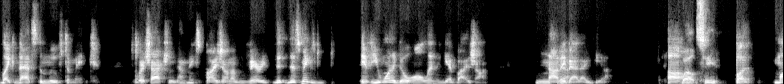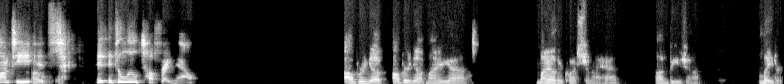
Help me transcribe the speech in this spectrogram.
Like that's the move to make. Which actually that makes Bijan a very. Th- this makes if you want to go all in and get Bijan, not a bad idea. Um, Well, see, but Monty, Oh, it's it, it's a little tough right now. I'll bring up I'll bring up my uh my other question I had on Bijan later.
